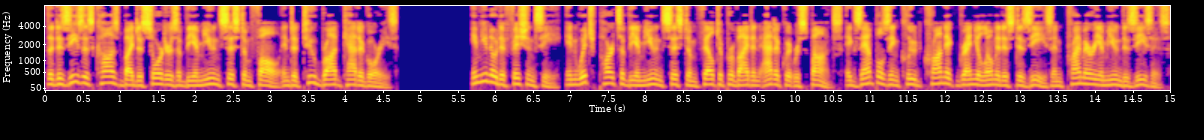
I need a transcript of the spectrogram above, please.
The diseases caused by disorders of the immune system fall into two broad categories Immunodeficiency, in which parts of the immune system fail to provide an adequate response examples include chronic granulomatous disease and primary immune diseases.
